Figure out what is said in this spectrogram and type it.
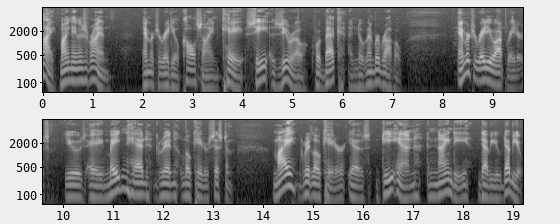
Hi, my name is Ryan. Amateur radio call sign KC0 Quebec and November Bravo. Amateur radio operators use a Maidenhead grid locator system. My grid locator is DN90WW.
